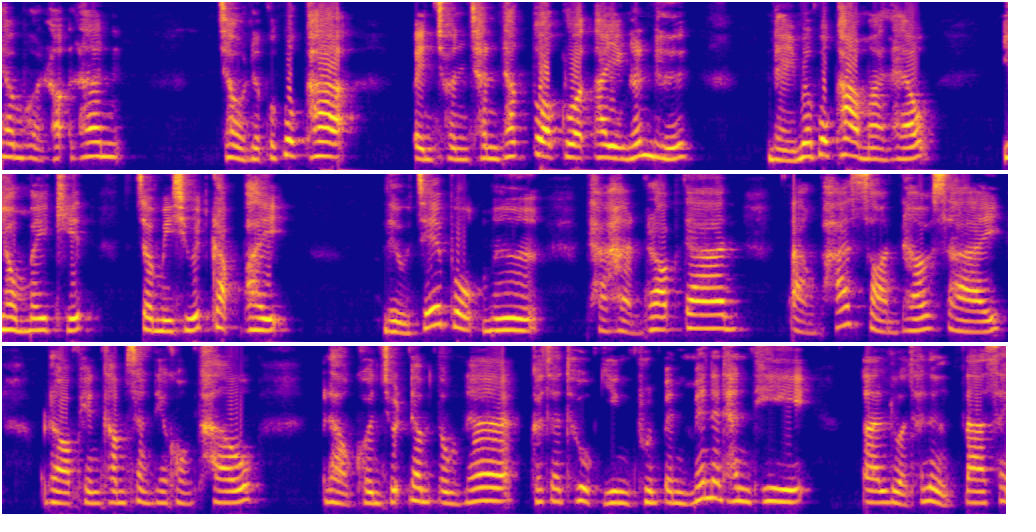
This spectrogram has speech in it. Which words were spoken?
ดำหัวเราะลั่น เจ้านึกว่าพวกข้าเป็นชนชั้นทักตัวกลัวตายอย่างนั้นหรือในเมื่อพวกข้ามาแล้ว ย่อมไม่คิดจะมีชีวิตกลับไปหลิวเจ้โบกมือ ทหารรอบด้าน ต่างพาดสอนเท้าสาย รอเพียงคำสั่งเดียวของเขาเหล่าคนชุดดำตรงหน้าก็จะถูกยิงพรุนเป็นแม่ในทันที อาหลวดถลึงตาใส่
